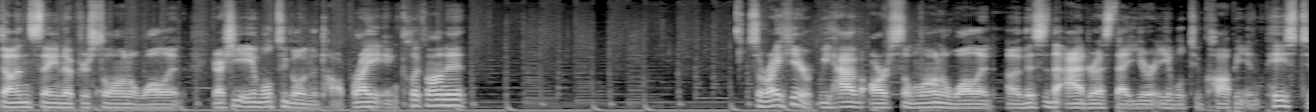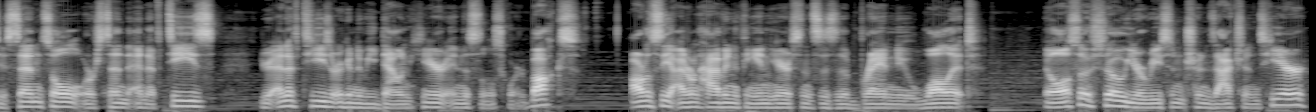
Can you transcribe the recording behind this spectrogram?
done setting up your Solana wallet. You're actually able to go in the top right and click on it. So right here, we have our Solana wallet. Uh, this is the address that you're able to copy and paste to send Sol or send NFTs. Your NFTs are going to be down here in this little square box. Obviously, I don't have anything in here since this is a brand new wallet. It'll also show your recent transactions here.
